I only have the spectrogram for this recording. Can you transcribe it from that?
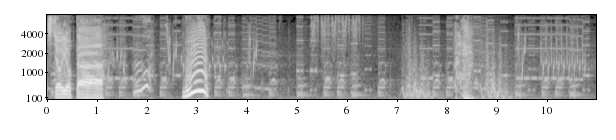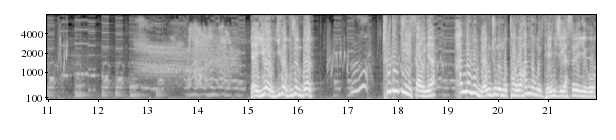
진짜 어이없다. 무! 무! 야, 이거, 이거 무슨 뭐, 초딩끼리 싸우냐? 한 놈은 명중을 못하고, 한 놈은 데미지가 쓰레기고.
